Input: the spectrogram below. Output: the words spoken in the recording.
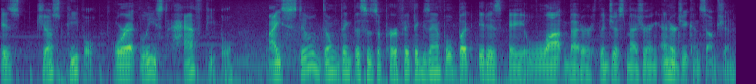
is just people, or at least half people. I still don't think this is a perfect example, but it is a lot better than just measuring energy consumption.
